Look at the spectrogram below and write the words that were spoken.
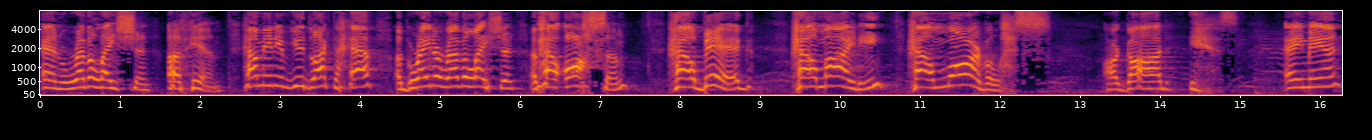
and revelation of him. How many of you'd like to have a greater revelation of how awesome, how big, how mighty, how marvelous our God is? Amen.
